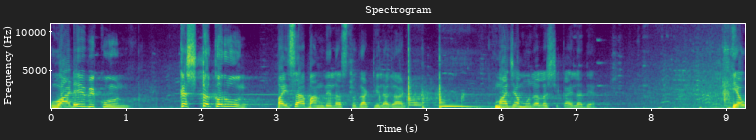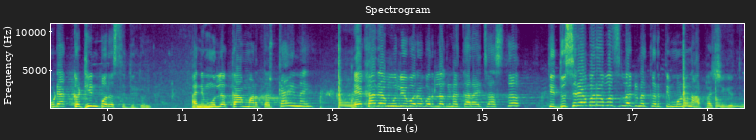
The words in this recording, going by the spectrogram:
वाढे विकून कष्ट करून पैसा बांधलेला असतो गाठीला गाठ. माझ्या मुलाला शिकायला द्या. एवढ्या कठीण परिस्थितीतून. आणि मुलं का मारतात? काय नाही. एखाद्या मुलीबरोबर लग्न करायचं असतं ती दुसऱ्या बरोबरच लग्न करते म्हणून हा फाशी घेतो.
